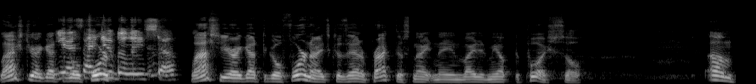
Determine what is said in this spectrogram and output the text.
Last year I got to go. yes, I four. do believe so. Last year I got to go four nights because they had a practice night and they invited me up to push. So, um,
